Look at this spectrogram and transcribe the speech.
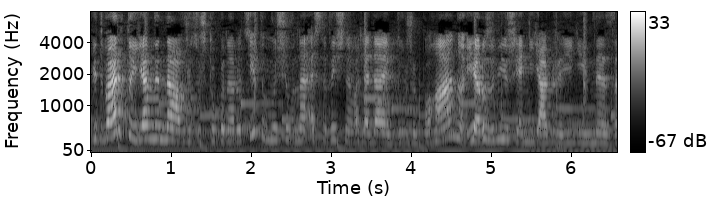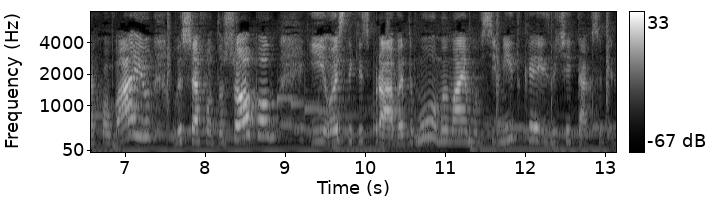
Відверто я ненавиджу цю штуку на руці, тому що вона естетично виглядає дуже погано. І я розумію, що я ніяк вже її не заховаю, лише фотошопом. І ось такі справи. Тому ми маємо всі мітки і звучить так собі.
